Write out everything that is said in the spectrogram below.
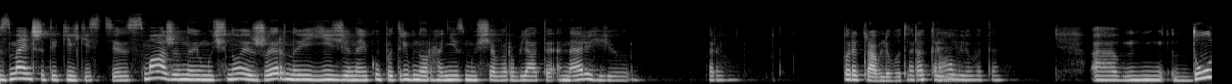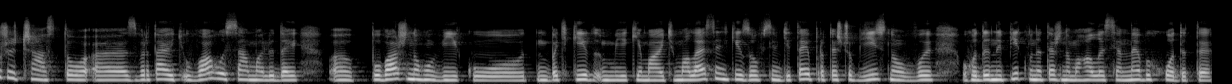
зменшити кількість е, смаженої, мучної, жирної їжі, на яку потрібно організму ще виробляти енергію, пере- Перетравлювати, так? перетравлювати. Е, Дуже часто е, звертають увагу саме людей е, поважного віку, батьків, які мають малесеньких зовсім дітей, про те, щоб дійсно в години пік вони теж намагалися не виходити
